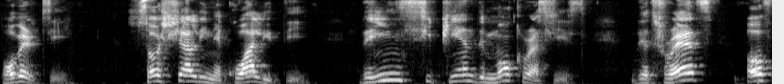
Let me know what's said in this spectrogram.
Poverty, social inequality, the incipient democracies, the threats of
